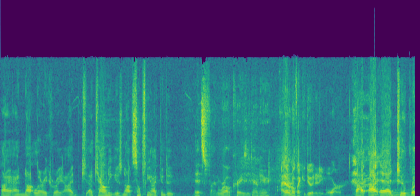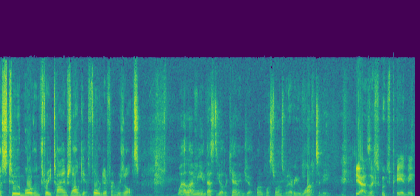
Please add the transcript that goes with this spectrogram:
I, I'm not Larry Correia. I, accounting is not something I can do. It's fine. We're all crazy down here. I don't know if I could do it anymore. I, I add two plus two more than three times, and I'll get four different results. Well, I mean, that's the old accounting joke. One plus one's whatever you want it to be. Yeah, it's like who's paying me?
